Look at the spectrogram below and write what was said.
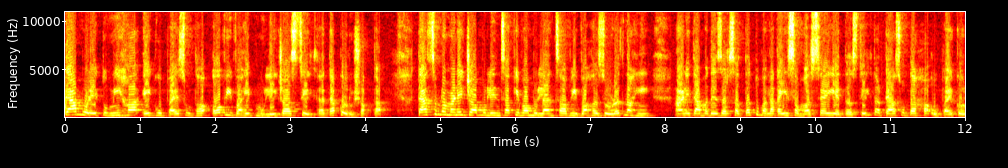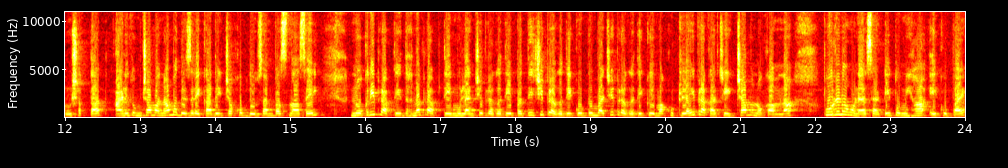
त्यामुळे तुम्ही हा एक उपाय सुद्धा अविवाहित मुली ज्या असतील तर त्या करू शकता. त्याचप्रमाणे ज्या मुलींचा किंवा मुलांचा विवाह जोडत नाही आणि त्यामध्ये जर सतत तुम्हाला काही समस्या येत असतील तर त्या सुद्धा हा उपाय करू शकतात. आणि तुमच्या मनामध्ये जर एखादी इच्छा खूप दिवसांपासून असेल नोकरी प्राप्ती धनप्राप्ती मुलांची प्रगती पतीची प्रगती कुटुंबाची प्रगती किंवा कुठल्याही प्रकारची इच्छा मनोकामना पूर्ण होण्यासाठी तुम्ही हा एक उपाय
